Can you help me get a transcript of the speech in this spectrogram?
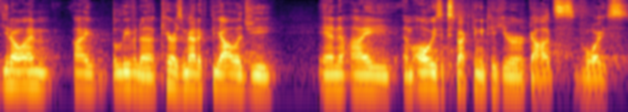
you know, I'm, I believe in a charismatic theology, and I am always expecting to hear God's voice.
